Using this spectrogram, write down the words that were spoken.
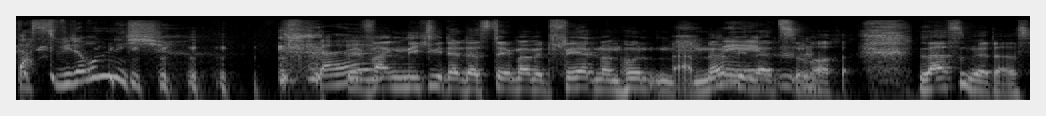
Das wiederum nicht. Da- Wir fangen nicht wieder das Thema mit Pferden und Hunden an, ne? Wie Nee, letzte mm. Woche. Lassen wir das.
